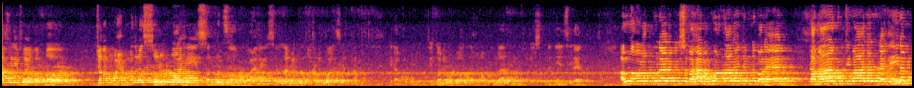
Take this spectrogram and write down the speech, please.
আখিরি পয়গম্বর, জনাব মুহাম্মদ রাসূলুল্লাহ সাল্লাল্লাহু আলাইহি সাল্লামের এরা পূর্ববর্তী জন্য বলেন, কামা কুতিবা আলাল্লাযীনা মিন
